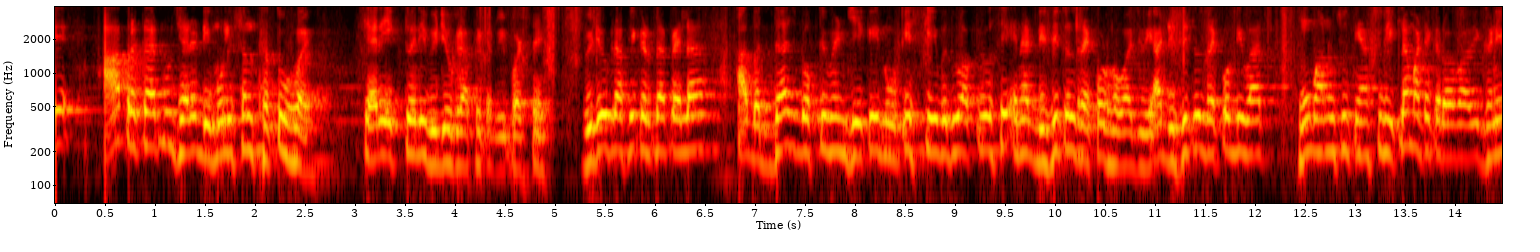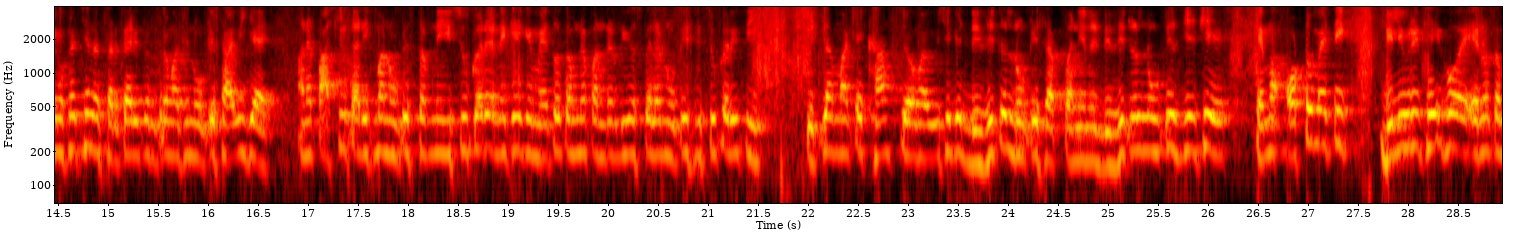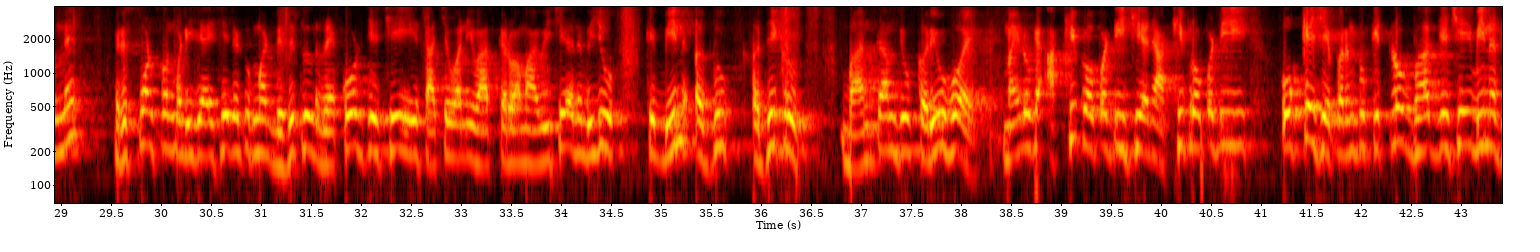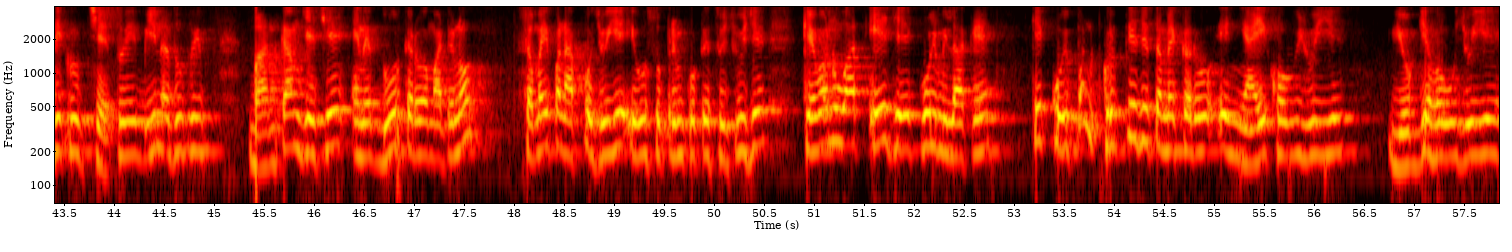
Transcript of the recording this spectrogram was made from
આ પ્રકારનું જ્યારે ડિમોલિશન થતું હોય, ત્યારે એક તો એની વિડીયોગ્રાફી કરવી પડશે. વિડીયોગ્રાફી કરતાં પહેલાં આ બધા જ ડોક્યુમેન્ટ જે કંઈ નોટિસ કે એ બધું આપ્યું હશે, એના ડિજિટલ રેકોર્ડ હોવા જોઈએ. આ ડિજિટલ રેકોર્ડની વાત હું માનું છું ત્યાં સુધી એટલા માટે કરવામાં આવી. ઘણી વખત છે ને સરકારી તંત્રમાંથી નોટિસ આવી જાય અને પાછલી તારીખમાં નોટિસ તમને ઇસ્યુ કરે અને કહે કે, મેં તો તમને પંદર દિવસ પહેલાં નોટિસ ઇસ્યુ કરી હતી. એટલા માટે ખાસ કહેવામાં આવ્યું છે કે ડિજિટલ નોટિસ આપવાની અને ડિજિટલ નોટિસ જે છે, એમાં ઓટોમેટિક ડિલિવરી થઈ હોય એનો તમને રિસ્પોન્સ પણ મળી જાય છે. એટલે ટૂંકમાં ડિજિટલ રેકોર્ડ જે છે એ સાચવવાની વાત કરવામાં આવી છે. અને બીજું કે બિન અધિકૃત બાંધકામ જો કર્યું હોય, માની લો કે આખી પ્રોપર્ટી છે અને આખી પ્રોપર્ટી ઓકે છે, પરંતુ કેટલોક ભાગ જે છે એ બિન અધિકૃત છે. તો એ બિન અધિકૃત બાંધકામ જે છે એને દૂર કરવા માટેનો સમય પણ આપવો જોઈએ એવું સુપ્રીમ કોર્ટે સૂચવ્યું છે. કહેવાનું વાત એ છે કુલ મિલાકે કે કોઈ પણ કૃત્ય જે તમે કરો એ ન્યાયિક હોવું જોઈએ, યોગ્ય હોવું જોઈએ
